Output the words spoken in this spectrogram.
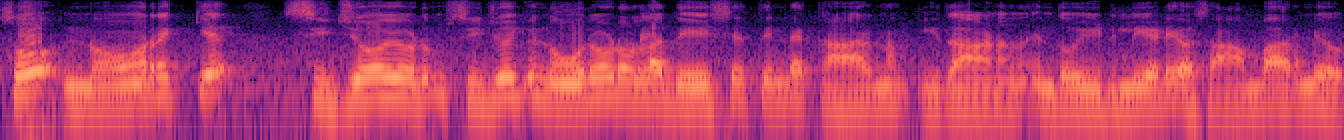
സോ നോറയ്ക്ക് സിജോയോടും സിജോയ്ക്ക് നോരോടുള്ള ദേഷ്യത്തിന്റെ കാരണം ഇതാണ്. എന്തോ ഇഡ്ഡലിയുടെയോ സാമ്പാറിന്റെയോ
